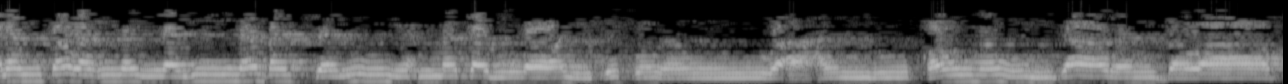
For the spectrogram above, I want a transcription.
ألم تر إلى الذين بدلوا نعمة الله كفرا وأحلوا قومهم دار البوار.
